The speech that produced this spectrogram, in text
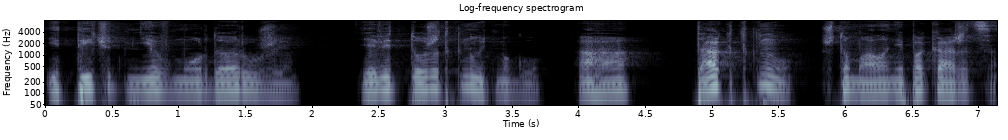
и тычут мне в морду оружием. Я ведь тоже ткнуть могу. Ага, так ткну, что мало не покажется.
